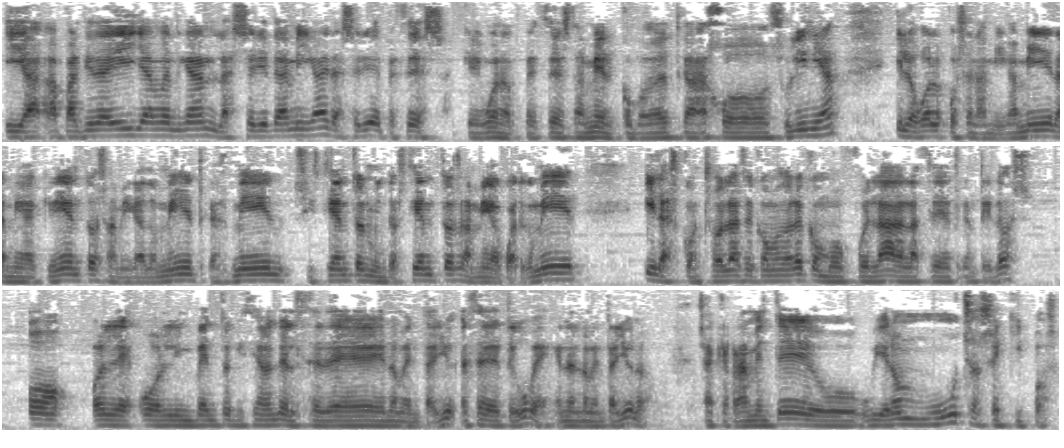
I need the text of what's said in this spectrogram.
Y a, a partir de ahí ya vendrían la serie de Amiga y la serie de PCs, que bueno, PCs también, como trabajo su línea, y luego pues el Amiga 1000, Amiga 500, Amiga 2000, 3000, 600, 1200, Amiga 4000, y las consolas de Commodore como fue la, la CD32. O, o, el, o el invento que hicieron del CD91, el CDTV en el 91. O sea que realmente hu- hubieron muchos equipos.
